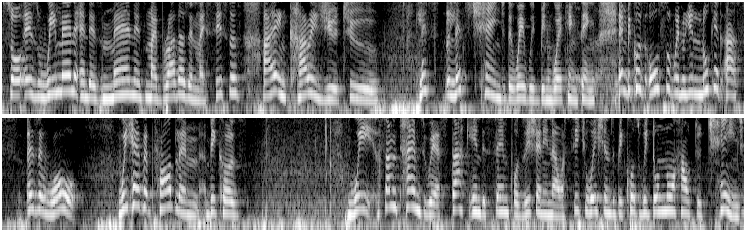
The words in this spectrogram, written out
So, as women and as men, and my brothers and my sisters, I encourage you to let's let's change the way we've been working things. And because also when you look at us as a whole we have a problem because we sometimes we are stuck in the same position in our situations because we don't know how to change.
